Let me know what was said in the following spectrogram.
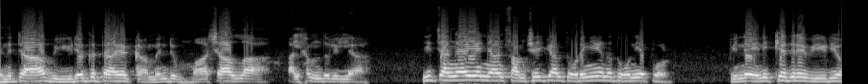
എന്നിട്ട് ആ വീഡിയോക്ക് താഴെ കമന്റും മാഷാ അല്ലാ അൽഹംദുലില്ല. ഈ ചങ്ങായിയെ ഞാൻ സംശയിക്കാൻ തുടങ്ങിയെന്ന് തോന്നിയപ്പോൾ പിന്നെ എനിക്കെതിരെ വീഡിയോ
